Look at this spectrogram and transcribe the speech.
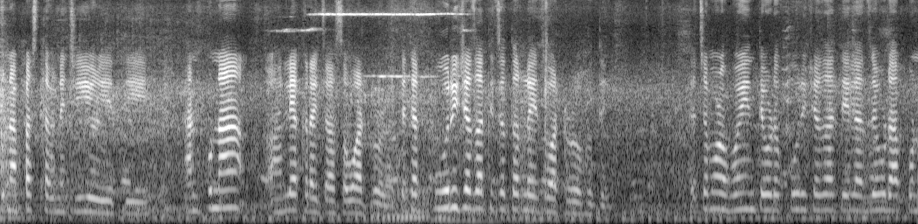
पुन्हा पस्तावण्याची येळ येते. आणि पुन्हा लेकरायचं असं वाटोळं. त्याच्यात पोरीच्या जातीचं तर लयच वाटोळं होते. त्याच्यामुळं होईन तेवढं पोरीच्या जातीला जेवढं आपण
